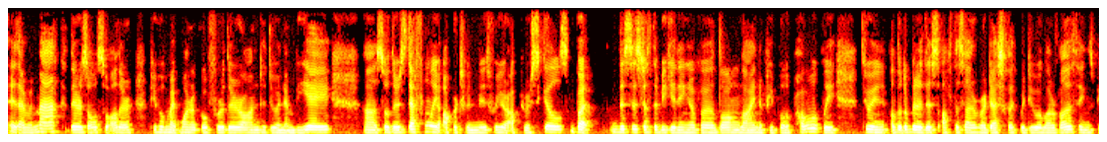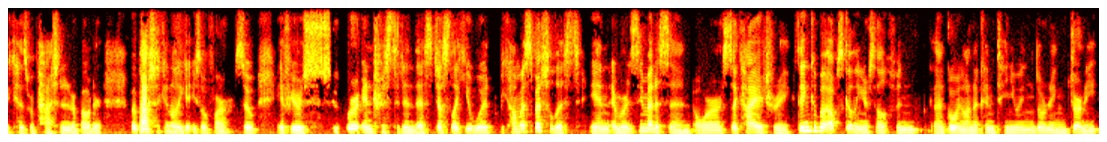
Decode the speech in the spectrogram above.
at Mac. There's also other people might want to go further on to do an MBA. Uh, so there's definitely opportunities for you to up your skills. But this is just the beginning of a long line of people probably doing a little bit of this off the side of our desk like we do a lot of other things because we're passionate about it. But passion can only get you so far. So if you're super interested in this just like you would become a specialist in emergency medicine or psychiatry think about upskilling yourself and uh, going on a continuing learning journey.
